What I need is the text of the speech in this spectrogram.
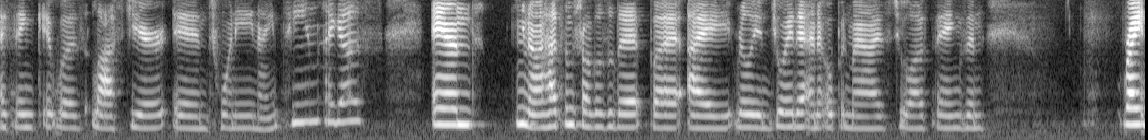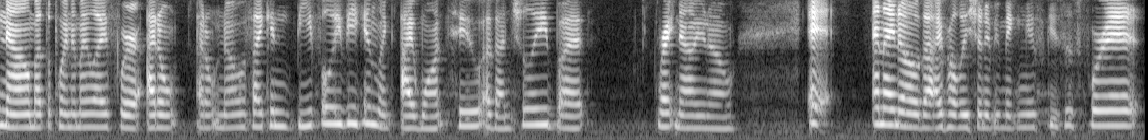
I think it was last year in 2019, I guess. And, you know, I had some struggles with it, but I really enjoyed it and it opened my eyes to a lot of things. And right now I'm at the point in my life where I don't I don't know if I can be fully vegan. Like I want to eventually, but right now, you know, it and I know that I probably shouldn't be making excuses for it,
